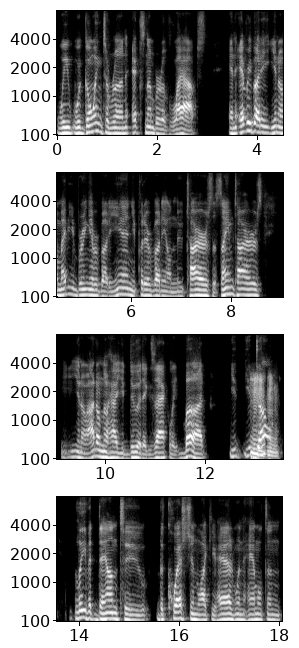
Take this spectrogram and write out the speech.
we we're going to run X number of laps. And everybody, you know, maybe you bring everybody in, you put everybody on new tires, the same tires. You know, I don't know how you do it exactly, but you you mm-hmm. don't leave it down to the question like you had when Hamilton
